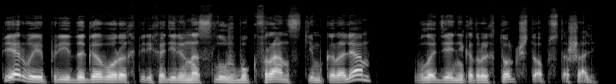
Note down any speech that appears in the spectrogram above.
Первые при договорах переходили на службу к франским королям, владения которых только что опустошали.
